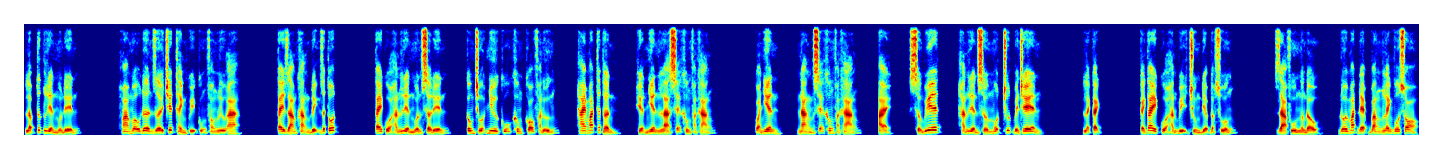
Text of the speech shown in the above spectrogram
Lập tức liền muốn đến. Hoa mẫu đơn giới chết thành quỷ cũng phong lưu a. Tay dám khẳng định rất tốt. Tay của hắn liền muốn sờ đến, công chúa như cũ không có phản ứng, hai mắt thất thần, hiển nhiên là sẽ không phản kháng. Quả nhiên, nàng sẽ không phản kháng. Ai, sớm biết, hắn liền sớm một chút bên trên. Lạch cạch cánh tay của hắn bị trùng điệp đập xuống. Giả phu ngầm đầu, đôi mắt đẹp băng lánh vô so.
